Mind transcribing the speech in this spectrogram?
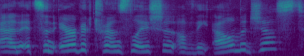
And it's an Arabic translation of the Almagest.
